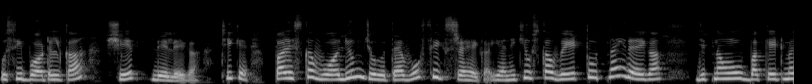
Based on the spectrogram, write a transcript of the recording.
उसी बॉटल का शेप ले लेगा, ठीक है? पर इसका वॉल्यूम जो होता है वो फिक्स रहेगा, यानी कि उसका वेट तो उतना ही रहेगा जितना वो बकेट में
